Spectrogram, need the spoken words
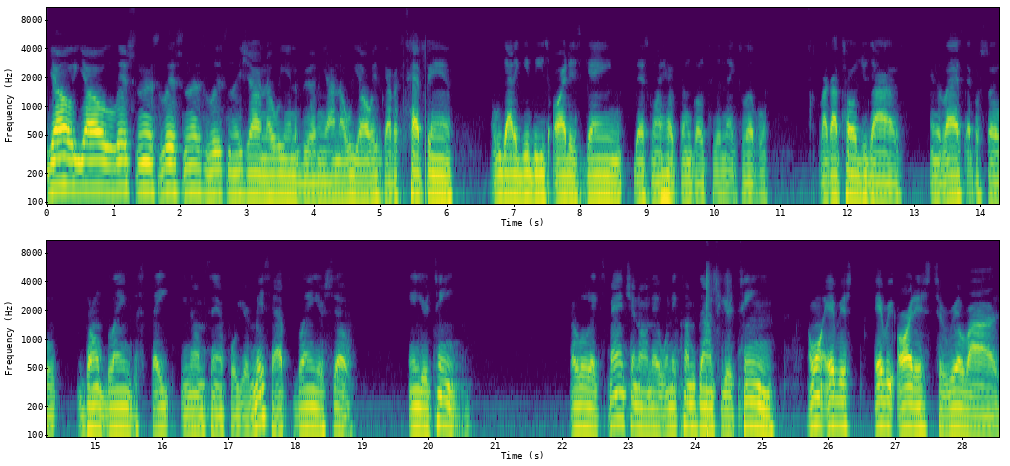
Yo, yo, listeners, listeners, listeners, y'all know we in the building. Y'all know we always gotta tap in. We gotta give these artists game that's gonna help them go to the next level. Like I told you guys in the last episode, don't blame the state, you know what I'm saying, for your mishaps. Blame yourself and your team. A little expansion on that when it comes down to your team. I want every every artist to realize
